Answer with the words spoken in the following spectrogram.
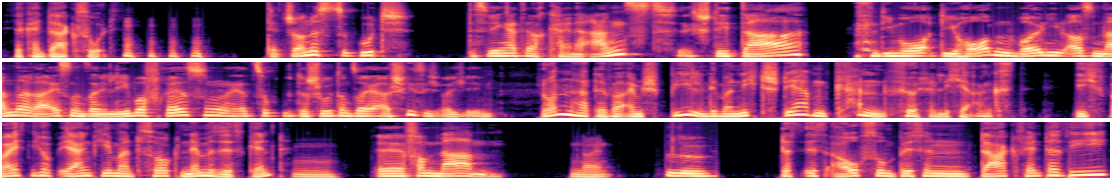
Ist ja kein Dark Souls. Der John ist zu gut, deswegen hat er auch keine Angst, steht da, die, die Horden wollen ihn auseinanderreißen und seine Leber fressen. Und er zuckt mit der Schulter und sagt, ja, erschieße ich euch eben. John hatte bei einem Spiel, in dem man nicht sterben kann, fürchterliche Angst. Ich weiß nicht, ob irgendjemand Zorg Nemesis kennt. Hm. Äh, vom Namen. Nein. Nö. Das ist auch so ein bisschen Dark Fantasy.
